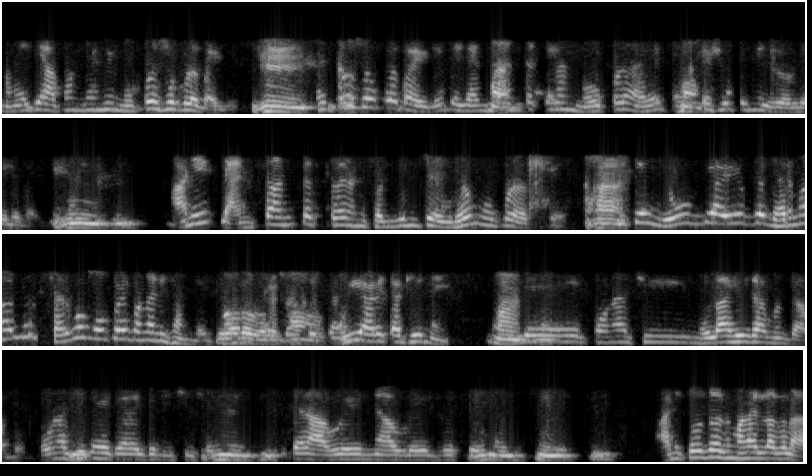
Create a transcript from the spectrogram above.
म्हणायचे आपण नेहमी मोकळं सोकळं पाहिजे. मोकळं सोकळं पाहिजे ज्यांचं. अंतकरण मोकळं आहे त्यांच्याशी तुम्ही जोडलेलं पाहिजे. आणि त्यांचं अंतकरण सद्गुरूंचं एवढं मोकळं असतं. की ते योग्य अयोग्य धर्माचं सर्व मोकळेपणाने. सांगायचं हा. काही अडकाठी नाही. म्हणजे कोणाची मुलाही जा म्हणतो आपण कोणाची ते करायचं डिसिशन हम्म. त्याला आवडेल ना आवडेल आणि तो जर म्हणायला लागला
